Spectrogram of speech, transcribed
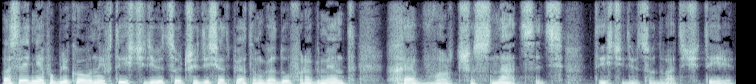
Последний опубликованный в 1965 году фрагмент «Хэбворд-16» 1924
